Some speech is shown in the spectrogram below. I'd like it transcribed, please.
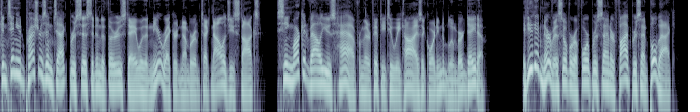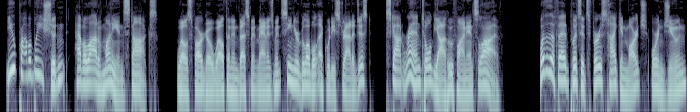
Continued pressures in tech persisted into Thursday with a near record number of technology stocks seeing market values halve from their 52 week highs, according to Bloomberg data. If you get nervous over a 4% or 5% pullback, you probably shouldn't have a lot of money in stocks. Wells Fargo Wealth and Investment Management Senior Global Equity Strategist Scott Wren told Yahoo Finance Live. Whether the Fed puts its first hike in March or in June,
